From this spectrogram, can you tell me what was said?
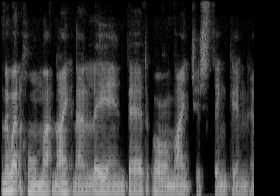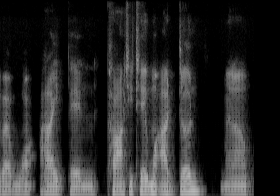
And I went home that night and I lay in bed all night just thinking about what I'd been party to and what I'd done, you know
